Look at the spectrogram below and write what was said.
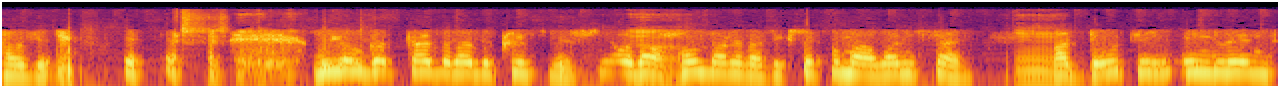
COVID. we all got COVID over Christmas, or the whole lot of us, except for my one son. Mm. My daughter in England,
